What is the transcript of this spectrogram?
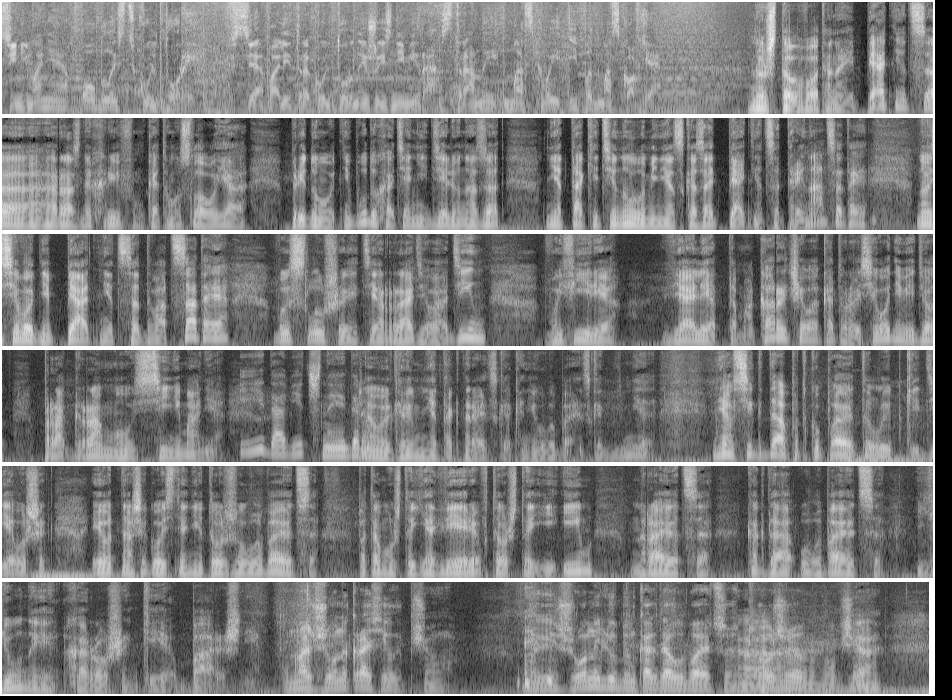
Синемания – область культуры. Вся палитра культурной жизни мира, страны, Москвы и Подмосковья. Ну что, вот она и пятница. Разных рифм к этому слову я придумывать не буду, хотя неделю назад мне так и тянуло меня сказать пятница 13 но сегодня пятница 20 Вы слушаете «Радио 1» в эфире Виолетта Макарычева, которая сегодня ведет программу «Синемания». И Давид Шнейдер. Ну, мне так нравится, как они улыбаются. Как мне, меня всегда подкупают улыбки девушек. И вот наши гости, они тоже улыбаются, потому что я верю в то, что и им нравится, когда улыбаются юные, хорошенькие барышни. У нас жены красивые, почему? Мы жены любим, когда улыбаются. А, тоже, в общем... Я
